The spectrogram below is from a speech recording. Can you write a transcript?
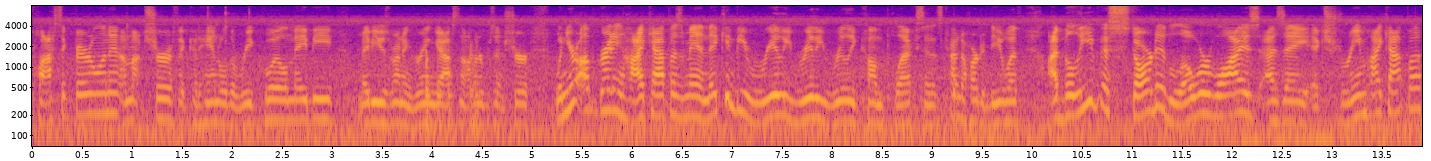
plastic barrel in it. I'm not sure if it could handle the recoil maybe. Maybe he was running green gas, not 100% sure. When you're upgrading Hi-Capas, man, they can be really, really, really complex and it's kind of hard to deal with. I believe this started lower wise as a extreme Hi-Capa.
